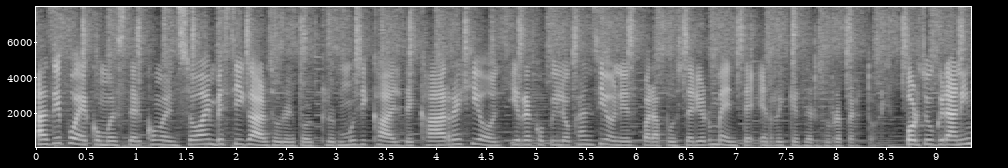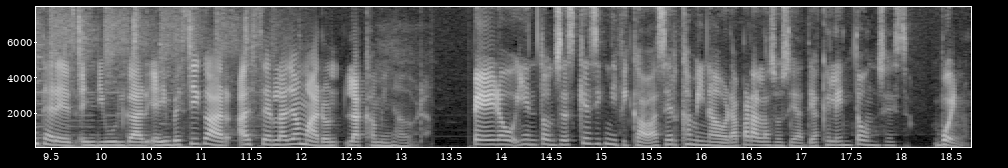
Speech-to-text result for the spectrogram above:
Así fue como Esther comenzó a investigar sobre el folclore musical de cada región y recopiló canciones para posteriormente enriquecer su repertorio. Por su gran interés en divulgar e investigar, a Esther la llamaron la caminadora. Pero, ¿y entonces qué significaba ser caminadora para la sociedad de aquel entonces? Bueno,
